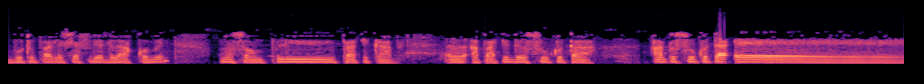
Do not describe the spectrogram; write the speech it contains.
Boutoupa, le chef-lieu de la commune, ne sont plus praticables. Euh, à partir de Soukuta, entre Soukuta et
